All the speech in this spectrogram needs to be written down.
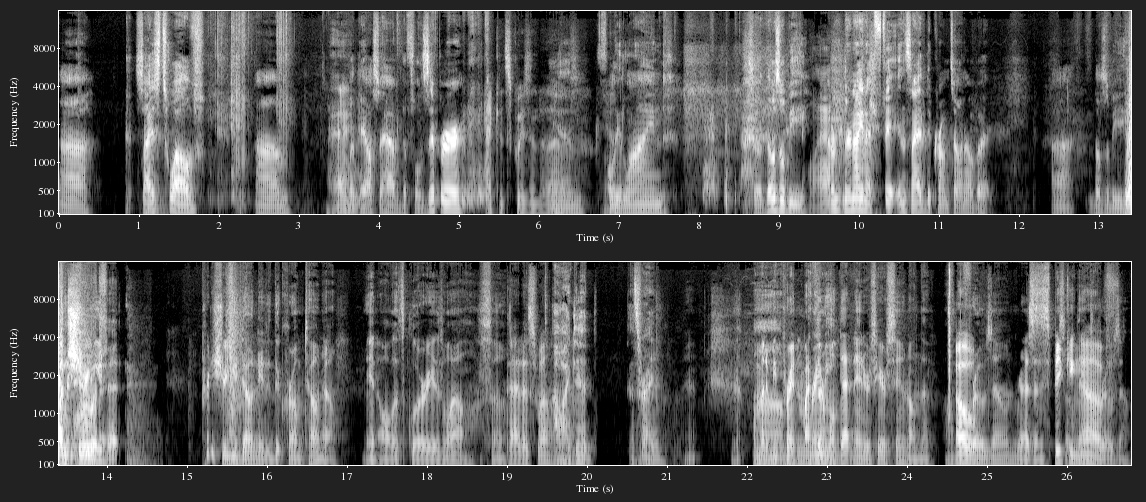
uh, size 12. Um, Hey, but they also have the full zipper I can squeeze into those. and fully lined. So those will be. I Wow. don't, they're not going to fit inside the Chrome Tono, but uh, those will be One shoe would you- fit. Pretty sure you donated the Chrome Tono in all its glory as well. So That as well. Oh, I did. That's right. Yeah. Yeah. I'm going to be Um, printing my Raimi. thermal detonators here soon on the on the Oh, Frozone resin. Speaking thank you, of- Frozone.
